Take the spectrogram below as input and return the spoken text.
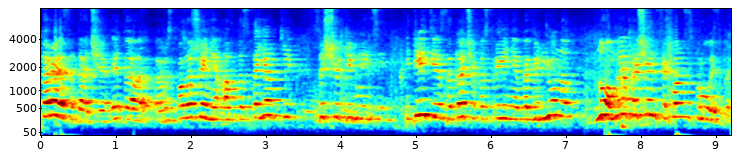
вторая задача – это расположение автостоянки за счет дельницы, и третья задача – построение павильонов. Но мы обращаемся к вам с просьбой,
